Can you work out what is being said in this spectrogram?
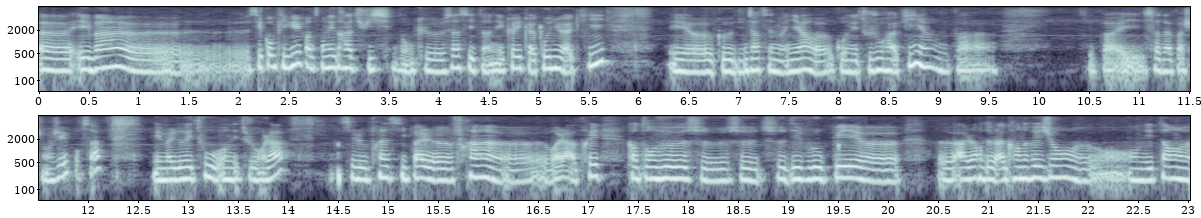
euh, et ben euh, c'est compliqué quand on est gratuit. Donc euh, ça c'est un écueil qu'a connu acquis et euh, que d'une certaine manière qu'on est toujours acquis. Hein, pas, c'est pas, ça n'a pas changé pour ça. Mais malgré tout, on est toujours là c'est le principal euh, frein. Euh, voilà. Après, quand on veut se, se, se développer euh, à l'heure de la grande région, en, étant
